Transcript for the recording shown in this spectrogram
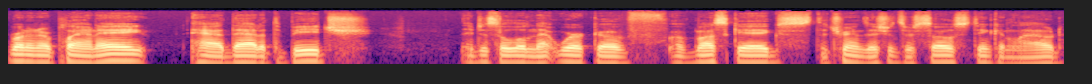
running our plan A had that at the beach, and just a little network of of muskegs. The transitions are so stinking loud.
